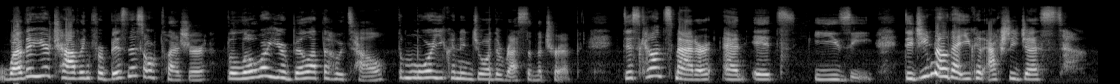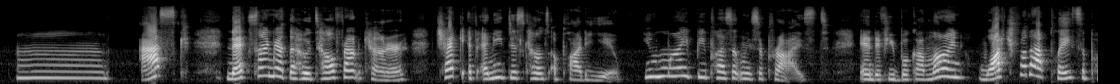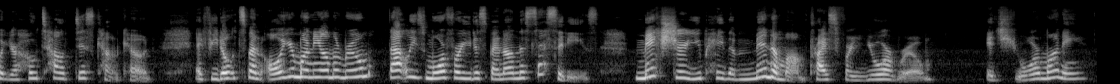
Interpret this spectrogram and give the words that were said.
Whether you're traveling for business or pleasure, the lower your bill at the hotel, the more you can enjoy the rest of the trip. Discounts matter and it's easy. Did you know that you can actually just? Next time you're at the hotel front counter, check if any discounts apply to you. You might be pleasantly surprised. And if you book online, watch for that place to put your hotel discount code. If you don't spend all your money on the room, that leaves more for you to spend on necessities. Make sure you pay the minimum price for your room. It's your money.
